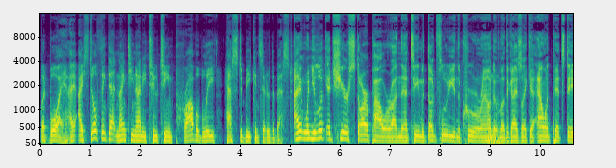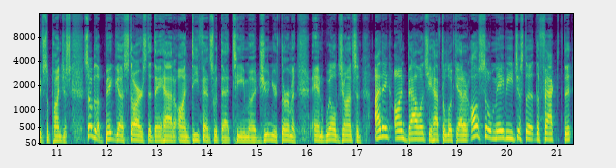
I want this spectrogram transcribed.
But boy, I, I still think that 1992 team probably has to be considered the best. I when you look at sheer star power on that team with Doug Flutie and the crew around him, uh, the guys like uh, Alan Pitts, Dave Sapunjis, some of the big uh, stars that they had on defense with that team, uh, Junior Thurman and Will Johnson. I think on balance, you have to look at it. Also, maybe just the the fact that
